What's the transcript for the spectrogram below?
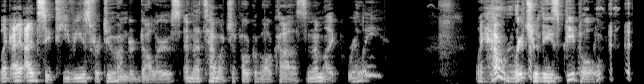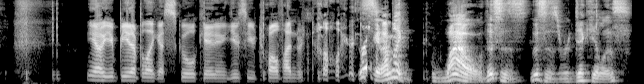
like I, I'd see TVs for two hundred dollars, and that's how much a Pokeball costs, and I'm like, really? Like, how rich are these people? You know, you beat up like a school kid and he gives you twelve hundred dollars. Right. I'm like, wow, this is this is ridiculous.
